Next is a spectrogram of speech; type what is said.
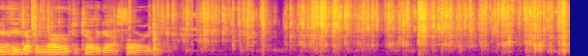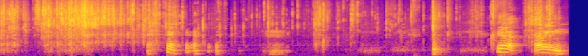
And he's got the nerve to tell the guy sorry. Yeah, I mean,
